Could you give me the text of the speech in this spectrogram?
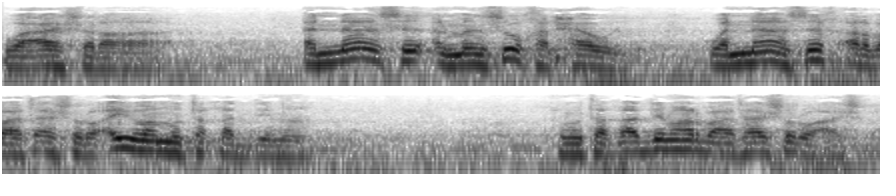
وعشرا الناس المنسوخ الحول والناسخ أربعة أشهر أيها المتقدمة. المتقدمة أربعة أشهر وعشرة.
